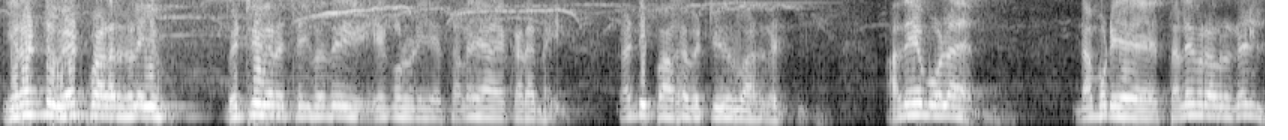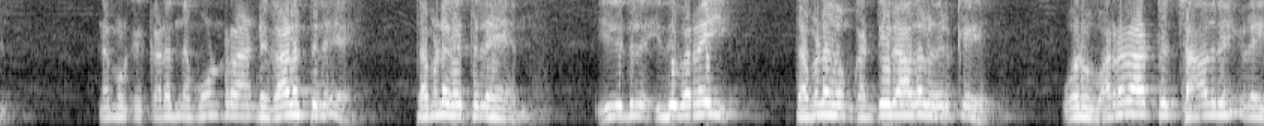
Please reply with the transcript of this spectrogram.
இரண்டு வேட்பாளர்களையும் வெற்றி பெறச் செய்வது எங்களுடைய தலையாய கடமை. கண்டிப்பாக வெற்றி பெறுவார்கள். அதேபோல நம்முடைய தலைவர் அவர்கள் நமக்கு கடந்த மூன்றாண்டு காலத்தில் தமிழகத்திலே இதில் இதுவரை தமிழகம் கண்டிராத அளவிற்கு ஒரு வரலாற்று சாதனைகளை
